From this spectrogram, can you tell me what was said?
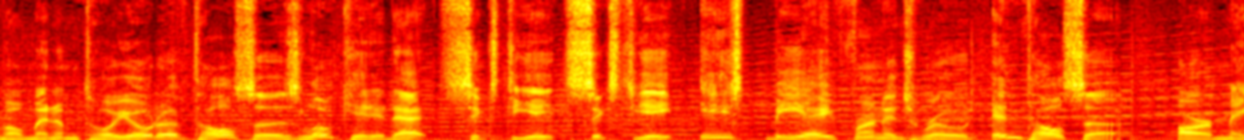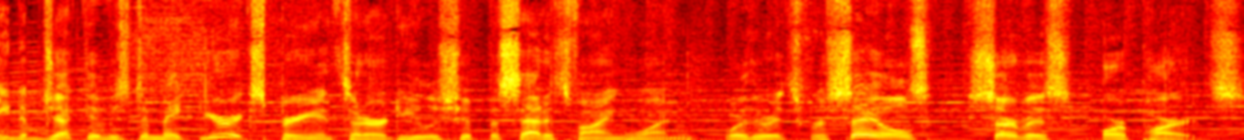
Momentum Toyota of Tulsa is located at 6868 East BA Frontage Road in Tulsa. Our main objective is to make your experience at our dealership a satisfying one, whether it's for sales, service, or parts.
